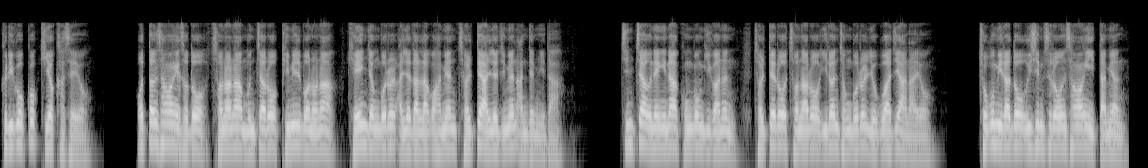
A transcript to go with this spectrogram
그리고 꼭 기억하세요. 어떤 상황에서도 전화나 문자로 비밀번호나 개인정보를 알려달라고 하면 절대 알려주면 안 됩니다. 진짜 은행이나 공공기관은 절대로 전화로 이런 정보를 요구하지 않아요. 조금이라도 의심스러운 상황이 있다면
